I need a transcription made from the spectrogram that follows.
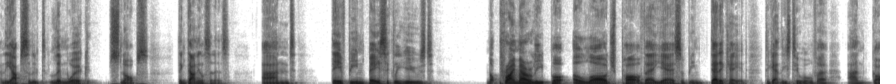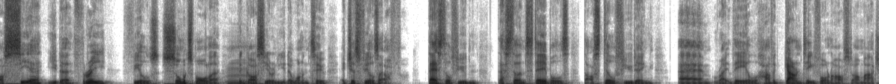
and the absolute limb work snobs think Danielson is. And they've been basically used, not primarily, but a large part of their years have been dedicated to getting these two over. And Garcia Yuta 3 feels so much smaller than Garcia and Yuta 1 and 2. It just feels like, oh, fuck. they're still feuding. They're still in stables that are still feuding. Um, right, they'll have a guaranteed four and a half star match.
